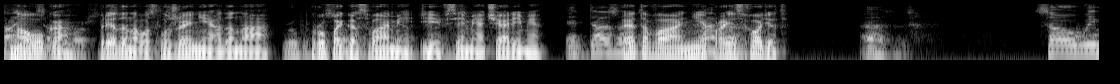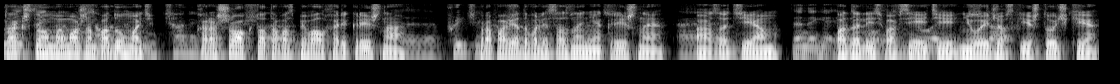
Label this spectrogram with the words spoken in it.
наука преданного служения дана Рупой Госвами и всеми ачарьями. Этого не происходит. Так что мы можем подумать, хорошо, кто-то воспевал Хари Кришна, проповедовали сознание Кришны, а затем подались во все эти нью-эйджевские штучки,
